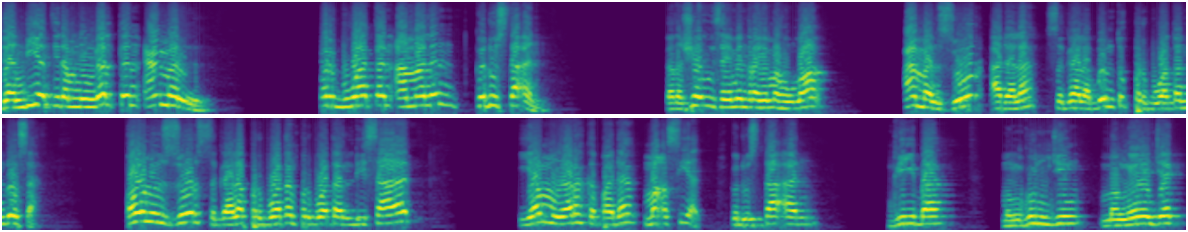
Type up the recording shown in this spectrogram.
Dan dia tidak meninggalkan amal, perbuatan amalan kedustaan. Kata Syekh Utsaimin rahimahullah, amal zur adalah segala bentuk perbuatan dosa. Qaulul zur segala perbuatan-perbuatan lisan yang mengarah kepada maksiat, kedustaan, ghibah, menggunjing, mengejek,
